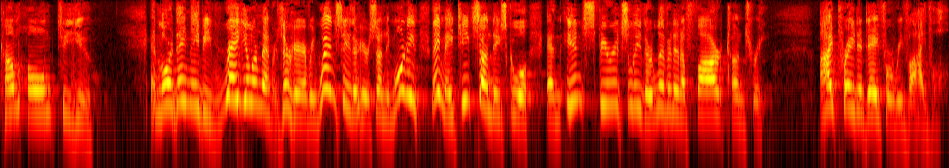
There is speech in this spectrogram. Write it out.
come home to you. And Lord, they may be regular members. They're here every Wednesday, they're here Sunday morning, they may teach Sunday school, and in spiritually, they're living in a far country. I pray today for revival.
